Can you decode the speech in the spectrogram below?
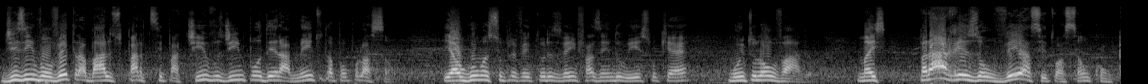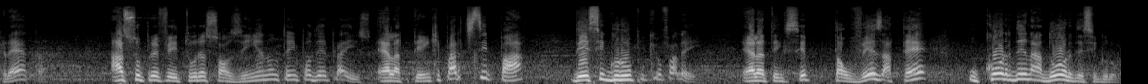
desenvolver trabalhos participativos de empoderamento da população. E algumas subprefeituras vêm fazendo isso, o que é muito louvável. Mas para resolver a situação concreta, a subprefeitura sozinha não tem poder para isso. Ela tem que participar desse grupo que eu falei. Ela tem que ser, talvez, até o coordenador desse grupo.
